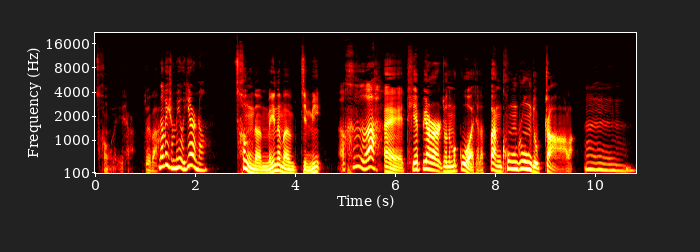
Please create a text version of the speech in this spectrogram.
蹭了一下，对吧？那为什么没有印儿呢？蹭的没那么紧密，呃，呵，哎，贴边儿就那么过去了，半空中就炸了，嗯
